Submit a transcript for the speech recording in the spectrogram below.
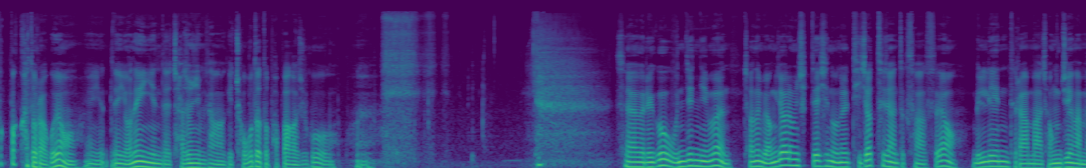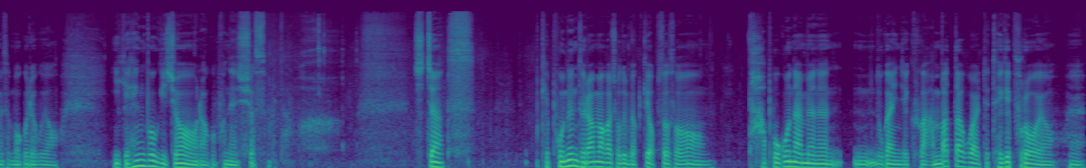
빡빡하더라고요. 내 연예인인데 자존심 상하게 저보다 더 바빠가지고. 네. 자, 그리고 운지님은 저는 명절 음식 대신 오늘 디저트 잔뜩 사왔어요. 밀린 드라마 정주행하면서 먹으려고요. 이게 행복이죠. 라고 보내주셨습니다. 진짜, 이렇게 보는 드라마가 저도 몇 개 없어서 다 보고 나면은 누가 이제 그거 안 봤다고 할 때 되게 부러워요. 예.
